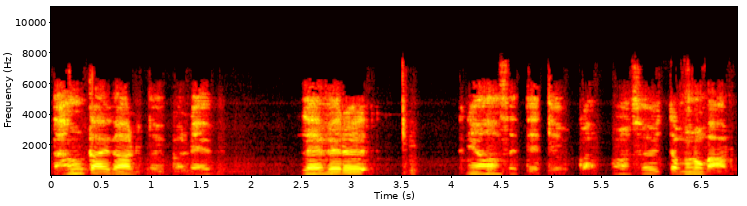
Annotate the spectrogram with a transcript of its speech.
段階があるというか、レベレベルに合わせてというか、まあ、そういったものがある。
